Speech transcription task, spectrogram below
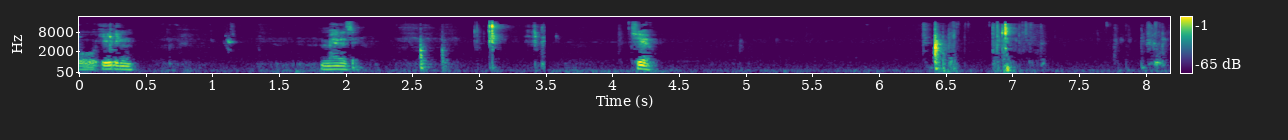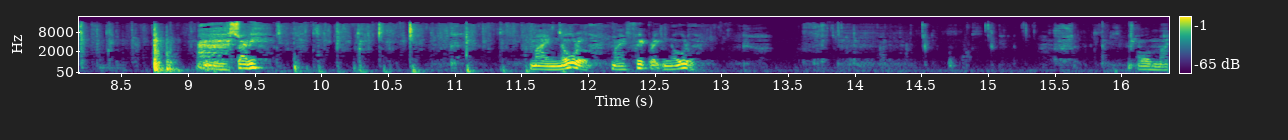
Before eating. Here. Mm, sorry. My noodle, my favorite noodle. Oh my.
